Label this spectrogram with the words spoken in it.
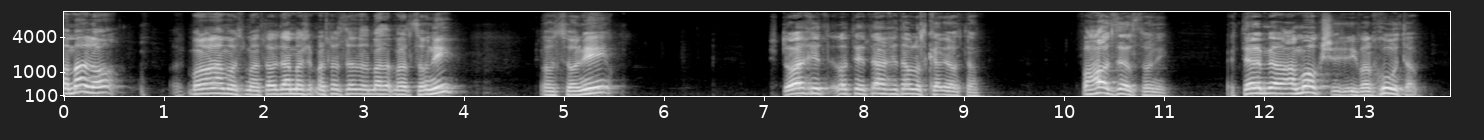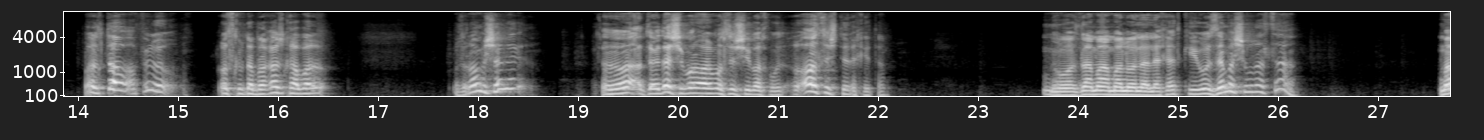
אמר לו, בורא עולם, מה אתה יודע מה אתה רוצה לדעת רצוני? רצוני, לא תתארך איתם, לא תקלל אותם. לפחות זה רצוני. יותר עמוק, שיברכו אותם. אבל טוב, אפילו לא צריכים את הברכה שלך, אבל זה לא משנה. אתה, אתה יודע שבורא העולם רוצה שיברכו, לא רוצה שתלך איתם. נו, אז למה אמר לו ללכת? כי זה מה שהוא רצה. מה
